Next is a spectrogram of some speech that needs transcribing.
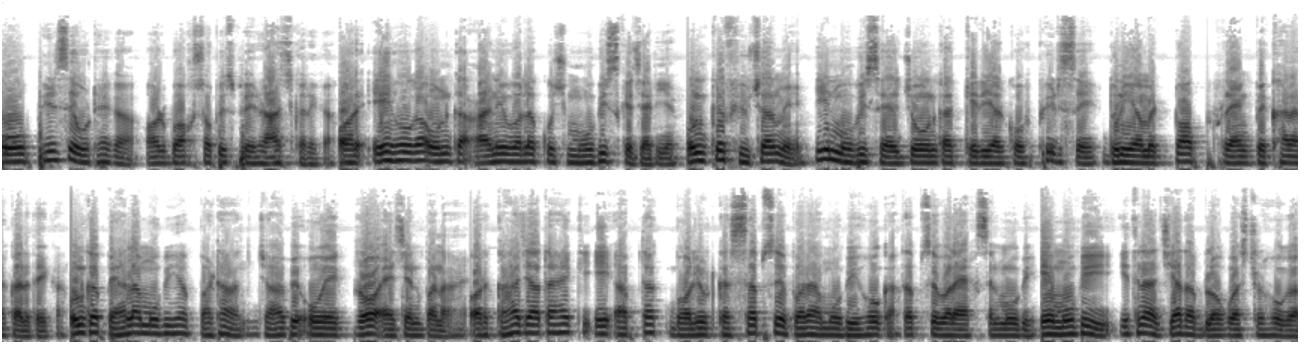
वो फिर से उठेगा और बॉक्स ऑफ़िस पे राज करेगा। और ये होगा उनका आने वाला कुछ मूवीज़ के ज़रिए। उनके फ्यूचर में तीन मूवीज़ है जो उनका करियर को फिर से दुनिया में टॉप रैंक पे खड़ा कर देगा। उनका पहला मूवी है पठान, जहाँ पे वो एक रॉ एजेंट बना है। और कहा जाता है कि ये अब तक बॉलीवुड का सबसे बड़ा मूवी होगा, सबसे बड़ा एक्शन मूवी ये मूवी इतना ज़्यादा ब्लॉकबस्टर होगा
